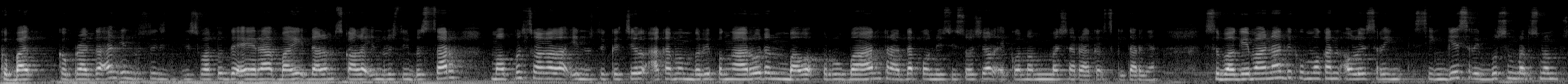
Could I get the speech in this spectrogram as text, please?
Keberadaan industri di suatu daerah baik dalam skala industri besar maupun skala industri kecil akan memberi pengaruh dan membawa perubahan terhadap kondisi sosial ekonomi masyarakat sekitarnya. Sebagaimana dikemukakan oleh Singgi 1991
